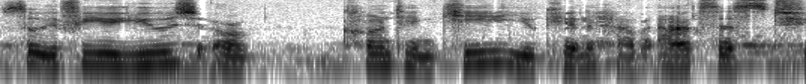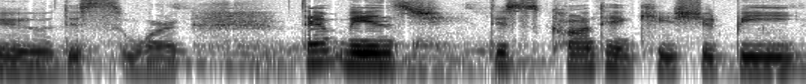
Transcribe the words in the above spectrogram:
So if you use a content key, you can have access to this work. That means this content key should be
